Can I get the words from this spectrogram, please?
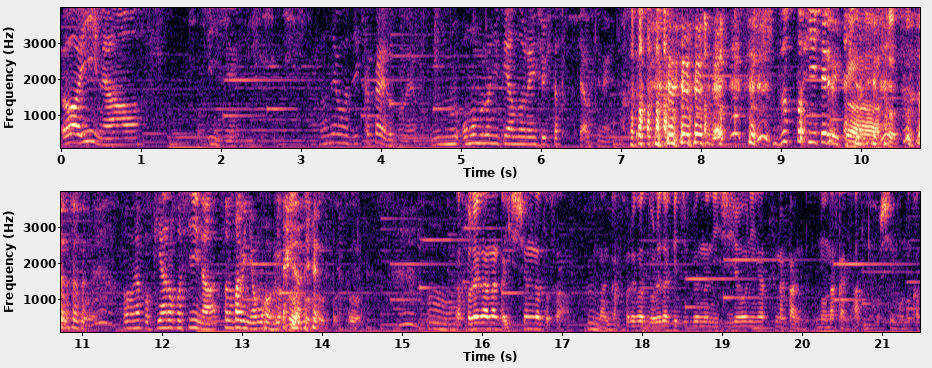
うわいいなそうそうそう。いいね。いいですいいです。私も実家帰るとねうんおもむろにピアノの練習したすっちゃうしね。ずっと弾いてるみたいな、ああそうそうそうそう。あやっぱピアノ欲しいな。そのために思うみたいそうそうなねそうそうそう。うんそれがなんか一瞬だとさ、うんなんかそれがどれだけ自分の日常になって中の中にあってほしいものかっ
